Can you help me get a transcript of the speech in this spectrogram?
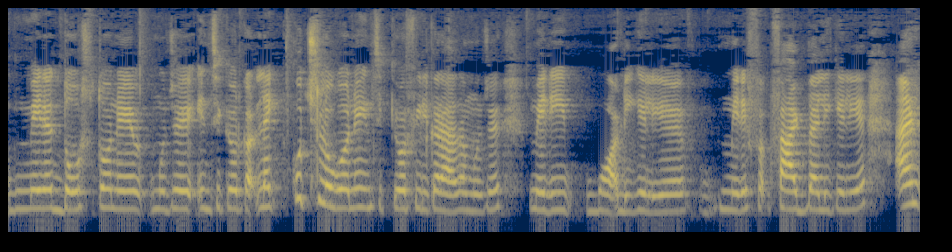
मेरे दोस्तों ने मुझे इनसिक्योर कर लाइक like, कुछ लोगों ने इनसिक्योर फील कराया था मुझे मेरी बॉडी के लिए मेरे फैट बैली के लिए. एंड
